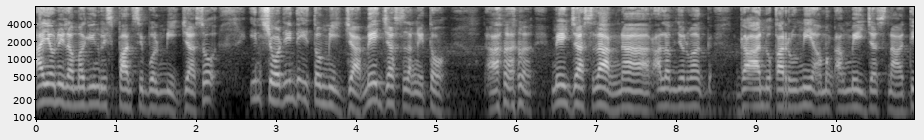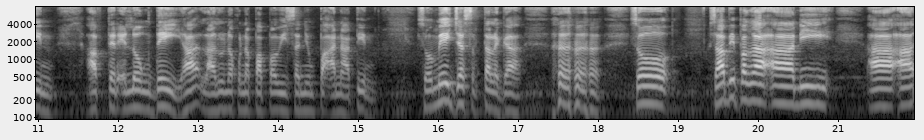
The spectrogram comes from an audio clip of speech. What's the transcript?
ayaw nila maging responsible media. So, in short, hindi ito media, medias lang ito. medias lang na alam niyo naman gaano karumi ang ang medias natin after a long day ha lalo na kung napapawisan yung paa natin. So medias talaga. so sabi pa nga uh, ni uh, uh,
